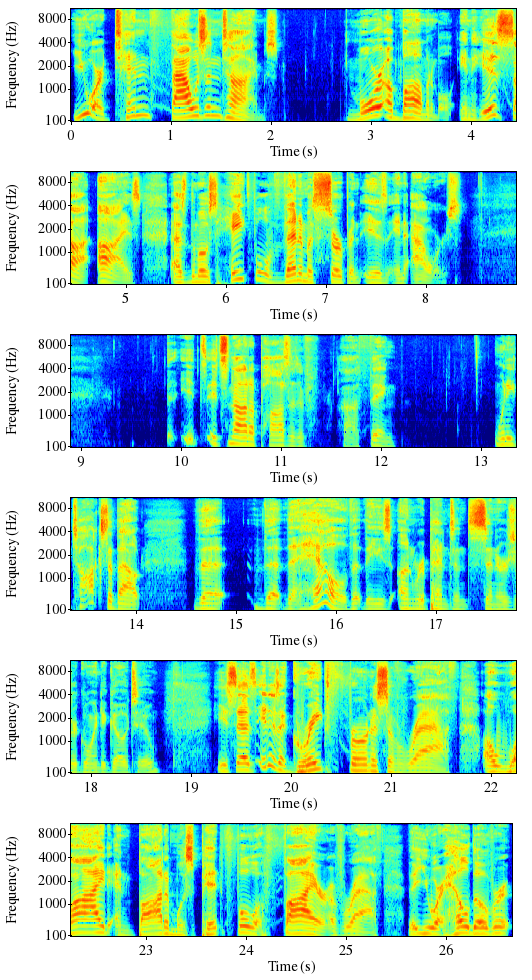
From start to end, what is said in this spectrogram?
You are 10,000 times more abominable in his eyes as the most hateful, venomous serpent is in ours. It's, it's not a positive uh, thing. When he talks about the, the, the hell that these unrepentant sinners are going to go to, he says, It is a great furnace of wrath, a wide and bottomless pit full of fire of wrath, that you are held over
